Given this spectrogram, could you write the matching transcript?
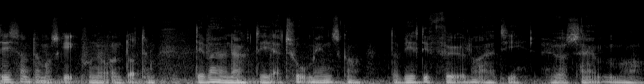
Det, som der måske kunne undre dem, det var jo nok det, at to mennesker, der virkelig føler, at de hører sammen, og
